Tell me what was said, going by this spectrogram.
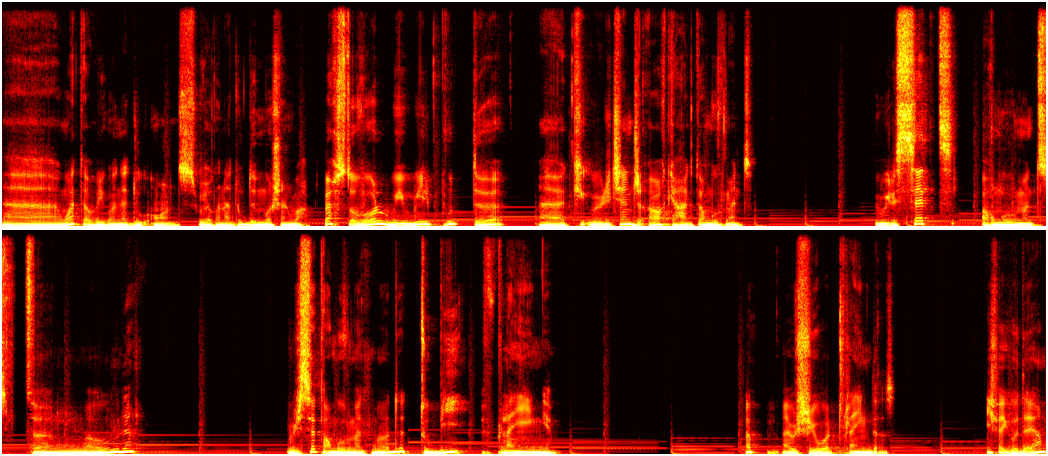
Uh, what are we gonna do once? We're gonna do the motion warp. First of all, we will put the uh, we will change our character movement. We will set our movement mode. We will set our movement mode to be flying. Up, I will show you what flying does. If I go there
